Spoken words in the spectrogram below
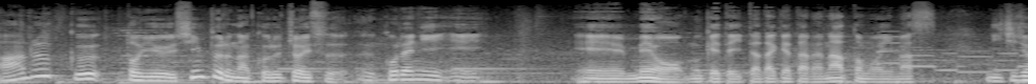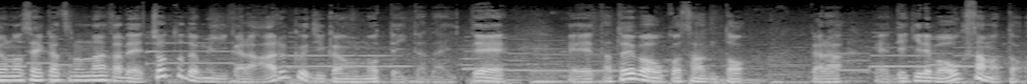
歩くというシンプルなクールチョイスこれに、えー目を向けていただけたらなと思います日常の生活の中でちょっとでもいいから歩く時間を持っていただいて、えー例えばお子さんとからえーできれば奥様と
